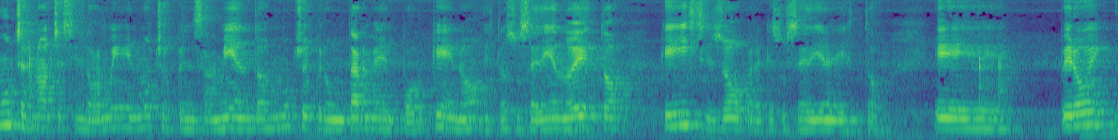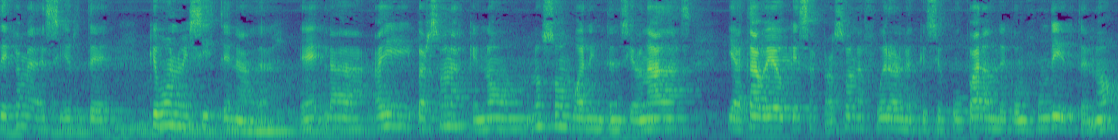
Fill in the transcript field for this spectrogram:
muchas noches sin dormir, muchos pensamientos, mucho preguntarme el por qué, ¿no? Está sucediendo esto, ¿qué hice yo para que sucediera esto? Eh, pero hoy déjame decirte que vos no hiciste nada. ¿eh? hay personas que no, no son buenas intencionadas y acá veo que esas personas fueron las que se ocuparon de confundirte, ¿no?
